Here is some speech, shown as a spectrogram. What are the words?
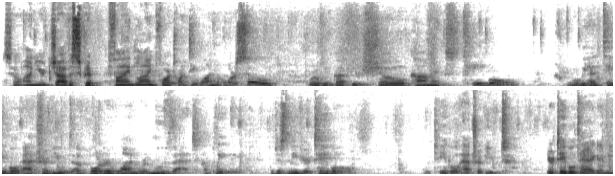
So on your JavaScript, find line 421 or so, where we've got the show comics table, where we had table attribute of border 1, remove that completely. Just leave your table, your table attribute, your table tag, I mean.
